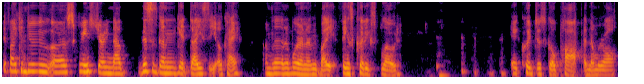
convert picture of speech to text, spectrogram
if I can do uh, screen sharing now, this is going to get dicey. Okay, I'm going to warn everybody. Things could explode. It could just go pop, and then we're all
